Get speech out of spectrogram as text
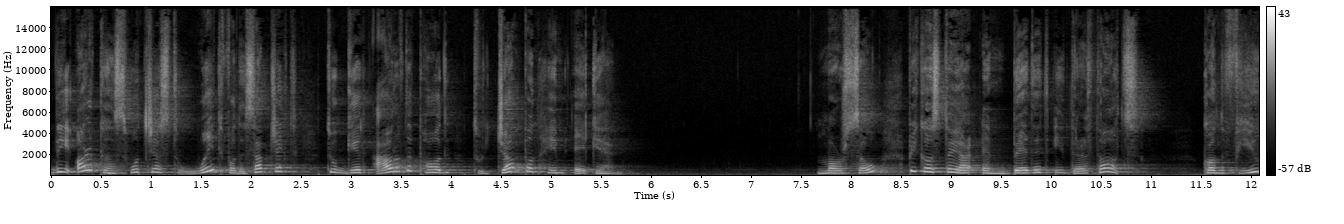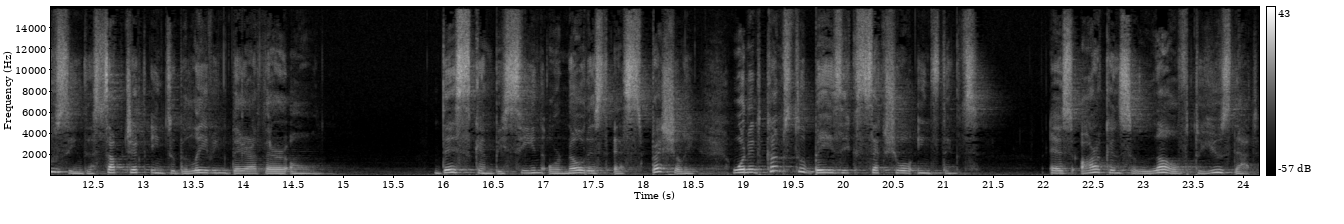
the archons would just wait for the subject to get out of the pod to jump on him again. More so because they are embedded in their thoughts, confusing the subject into believing they are their own. This can be seen or noticed especially when it comes to basic sexual instincts as archons love to use that,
